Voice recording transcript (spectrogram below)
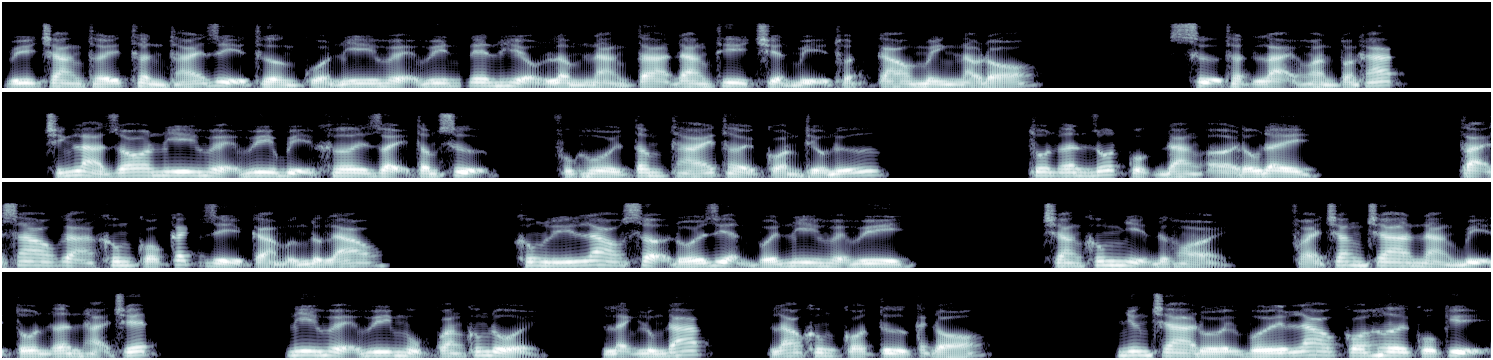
Vì chàng thấy thần thái dị thường của Ni Huệ Huy nên hiểu lầm nàng ta đang thi triển mỹ thuật cao minh nào đó. Sự thật lại hoàn toàn khác. Chính là do Ni Huệ Huy bị khơi dậy tâm sự, phục hồi tâm thái thời còn thiếu nữ. Tôn ân rốt cuộc đang ở đâu đây? Tại sao gã không có cách gì cảm ứng được Lão? Không lý Lao sợ đối diện với Ni Huệ Huy. Chàng không nhịn được hỏi, phải chăng cha nàng bị tôn ân hại chết? Ni Huệ Huy mục quang không đổi, lạnh lùng đáp, Lao không có tư cách đó. Nhưng cha đối với Lao có hơi cố kỵ,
